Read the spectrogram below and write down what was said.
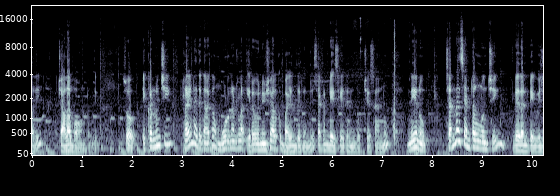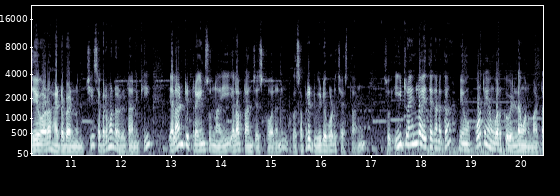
అది చాలా బాగుంటుంది. సో ఇక్కడ నుంచి ట్రైన్ అయితే కనుక మూడు గంటల ఇరవై నిమిషాలకు బయలుదేరింది. సెకండ్ ఏసీ అయితే నేను బుక్ చేశాను. నేను చెన్నై సెంట్రల్ నుంచి లేదంటే విజయవాడ హైదరాబాద్ నుంచి శబరిమల వెళ్ళటానికి ఎలాంటి ట్రైన్స్ ఉన్నాయి ఎలా ప్లాన్ చేసుకోవాలని ఇంకొక సపరేట్ వీడియో కూడా చేస్తాను. సో ఈ ట్రైన్లో అయితే కనుక మేము కోటయం వరకు వెళ్ళాం అనమాట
